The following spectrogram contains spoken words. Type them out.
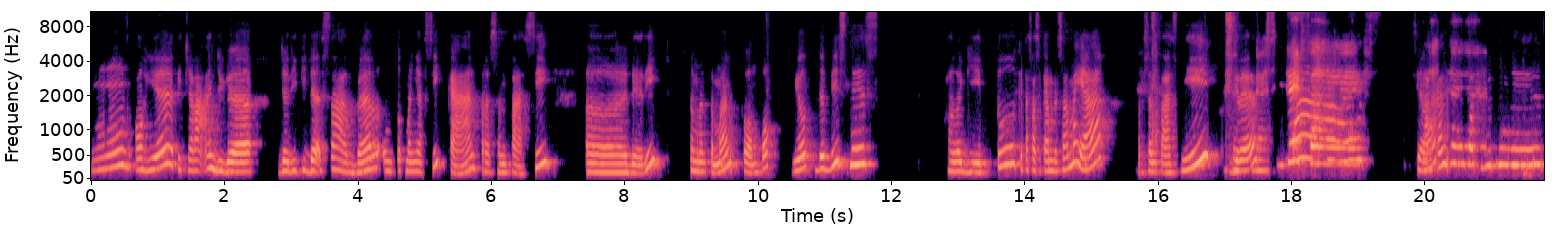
Hmm, oh iya, Ticeraan juga jadi tidak sabar untuk menyaksikan presentasi eh, dari teman-teman kelompok Build the Business. Kalau gitu kita saksikan bersama ya presentasi Presentasi grade 5. Silakan kelompok bisnis.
